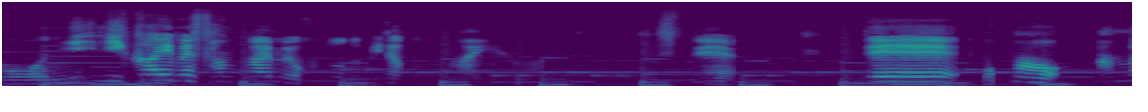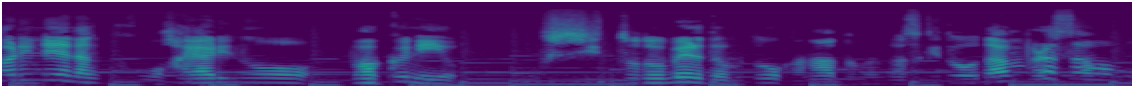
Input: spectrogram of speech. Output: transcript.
の 2, 2回目、3回目をほとんど見たことないなですね。で、まあ、あんまりね、なんかこう、流行りの枠に押しとどめるのもどうかなと思いますけど、ダンブラさんはもう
